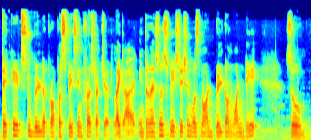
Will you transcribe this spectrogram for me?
decades to build a proper space infrastructure. Like uh, international space station was not built on one day. So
